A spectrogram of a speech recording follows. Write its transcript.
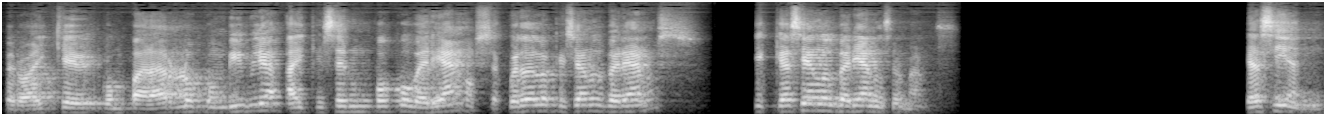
pero hay que compararlo con Biblia, hay que ser un poco verianos. ¿Se acuerdan lo que hacían los verianos? ¿Qué, hacían los verianos, hermanos? ¿Qué hacían?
